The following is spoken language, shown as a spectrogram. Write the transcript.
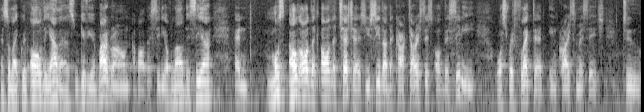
And so, like with all the others, we give you a background about the city of Laodicea. And most all, all, the, all the churches, you see that the characteristics of the city was reflected in Christ's message to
